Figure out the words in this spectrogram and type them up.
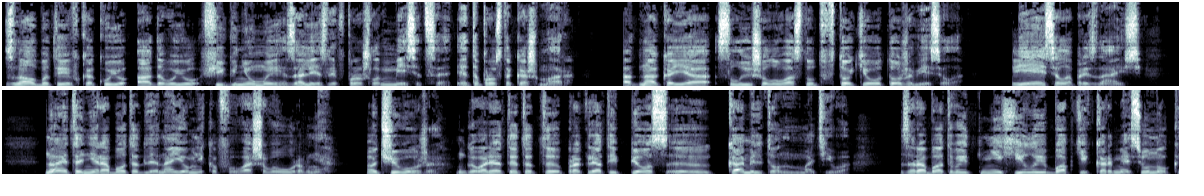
Знал бы ты, в какую адовую фигню мы залезли в прошлом месяце. Это просто кошмар. Однако я слышал, у вас тут в Токио тоже весело». «Весело, признаюсь. Но это не работа для наемников вашего уровня. «А чего же? Говорят, этот э, проклятый пес э, Камильтон, мать его, зарабатывает нехилые бабки, кормясь у ног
